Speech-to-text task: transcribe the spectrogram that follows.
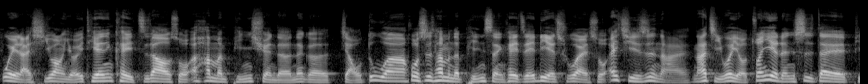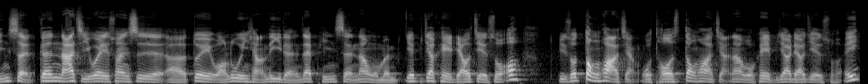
未来希望有一天可以知道说，啊，他们评选的那个角度啊，或是他们的评审可以直接列出来说，哎，其实是哪哪几位有专业人士在评审，跟哪几位算是呃对网络影响力的人在评审，那我们也比较可以了解说，哦。比如说动画奖，我投的是动画奖，那我可以比较了解说，诶，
